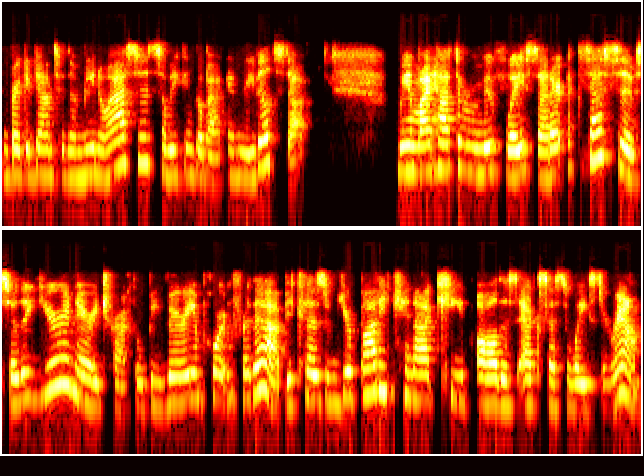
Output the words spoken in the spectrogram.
and break it down to the amino acids so we can go back and rebuild stuff. We might have to remove wastes that are excessive. So the urinary tract will be very important for that because your body cannot keep all this excess waste around.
